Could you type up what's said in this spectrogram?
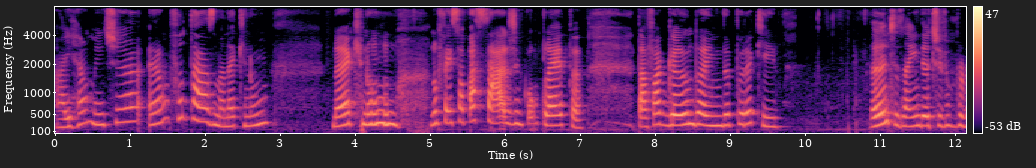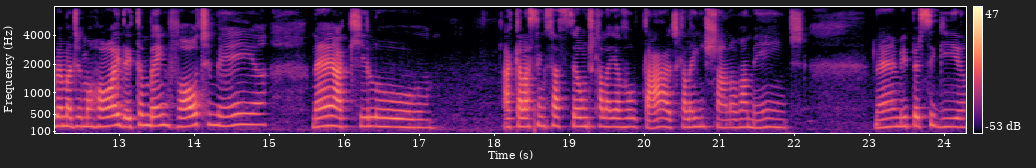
aí realmente é, é um fantasma né, que, não, né, que não, não fez sua passagem completa, tá vagando ainda por aqui. Antes ainda eu tive um problema de hemorroida e também volta e meia, né? Aquilo aquela sensação de que ela ia voltar, de que ela ia inchar novamente, né? Me perseguia.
